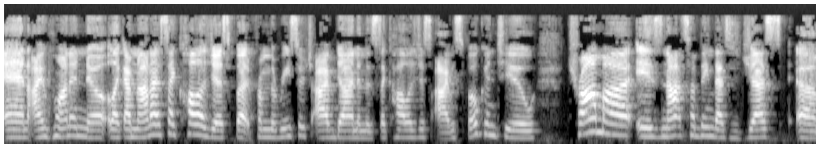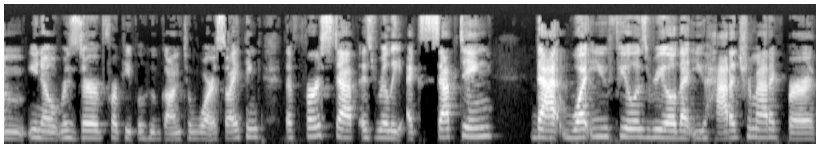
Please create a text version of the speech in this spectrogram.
And I want to know like, I'm not a psychologist, but from the research I've done and the psychologists I've spoken to, trauma is not something that's just, um, you know, reserved for people who've gone to war. So I think the first step is really accepting that what you feel is real, that you had a traumatic birth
